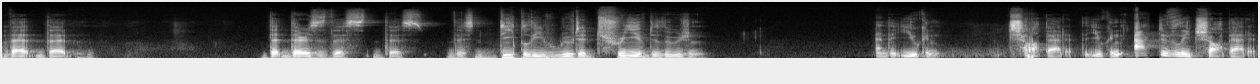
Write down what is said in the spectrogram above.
that, that that there's this, this, this deeply rooted tree of delusion and that you can chop at it, that you can actively chop at it,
